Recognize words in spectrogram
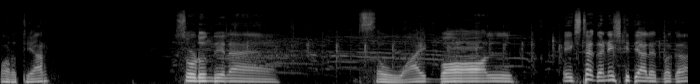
परत यार. सोडून दिलाय. वाईट बॉल एक्स्ट्रा गणेश किती आलेत बघा.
